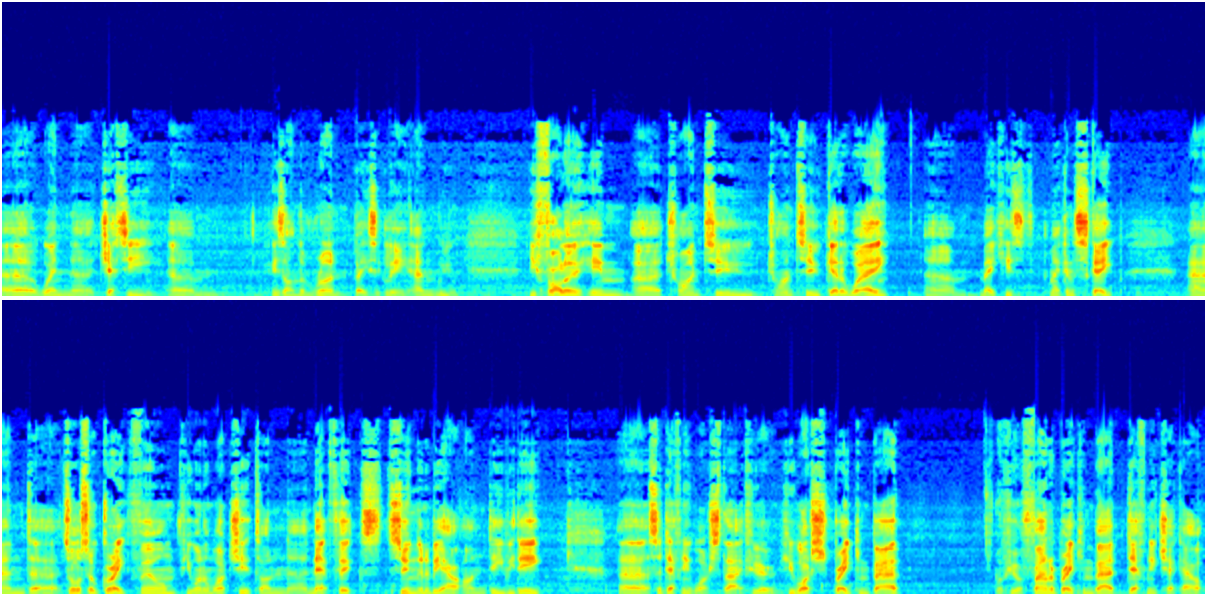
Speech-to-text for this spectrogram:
uh, when uh, Jesse um, is on the run, basically, and we you follow him uh, trying to trying to get away, um, make his make an escape, and uh, it's also a great film if you want to watch it. On uh, Netflix. It's soon going to be out on DVD, uh, so definitely watch that. If you if you watch Breaking Bad, or if you're a fan of Breaking Bad, definitely check out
